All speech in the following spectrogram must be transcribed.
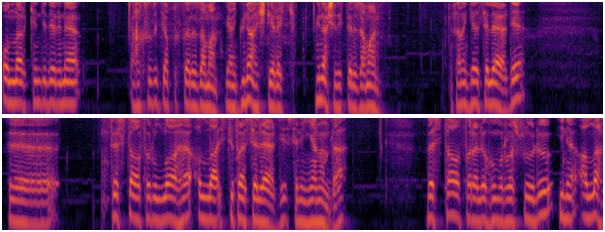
onlar kendilerine haksızlık yaptıkları zaman yani günah işleyerek günah işledikleri zaman sana gelselerdi e, festağfirullah'a Allah istiğfar etselerdi senin yanında ve lehumur rasulü yine Allah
